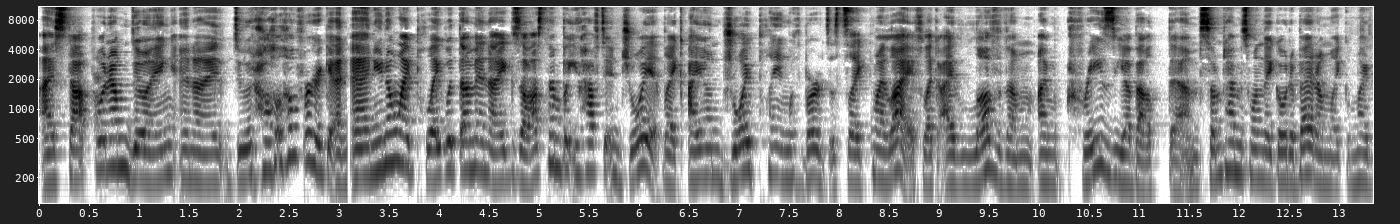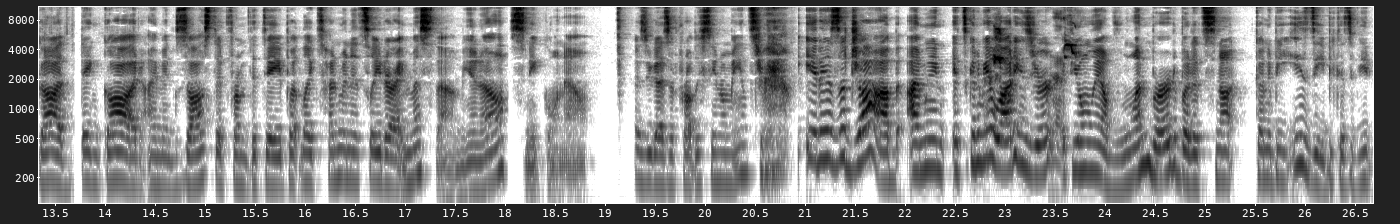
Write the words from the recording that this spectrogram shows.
I stop what I'm doing and I do it all over again. And you know, I play with them and I exhaust them, but you have to enjoy it. Like, I enjoy playing with birds. It's like my life. Like, I love them. I'm crazy about them. Sometimes when they go to bed, I'm like, oh my God, thank God I'm exhausted from the day. But like 10 minutes later, I miss them, you know? Sneak one out as you guys have probably seen on my Instagram. It is a job. I mean, it's going to be a lot easier if you only have one bird, but it's not going to be easy because if you've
